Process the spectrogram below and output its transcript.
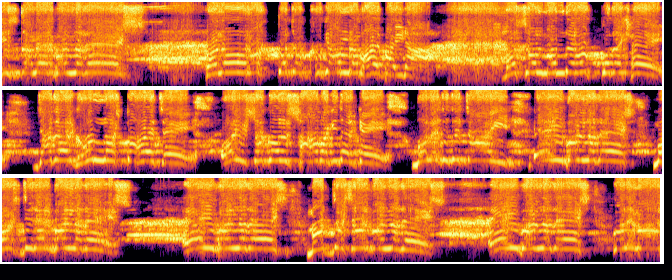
ইসলামের বাংলাদেশ। কোন রক্তচক্ষুকে আমরা ভয় পাই না। মুসলমানদের ঐক্য দেখে যাদের ঘুম নষ্ট হয়েছে, ওই সকল সহভাগীদেরকে বলে দিতে চাই, এই বাংলাদেশ মসজিদের বাংলাদেশ, এই বাংলাদেশ মাদ্রাসার বাংলাদেশ, এই বাংলাদেশ কলেমার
